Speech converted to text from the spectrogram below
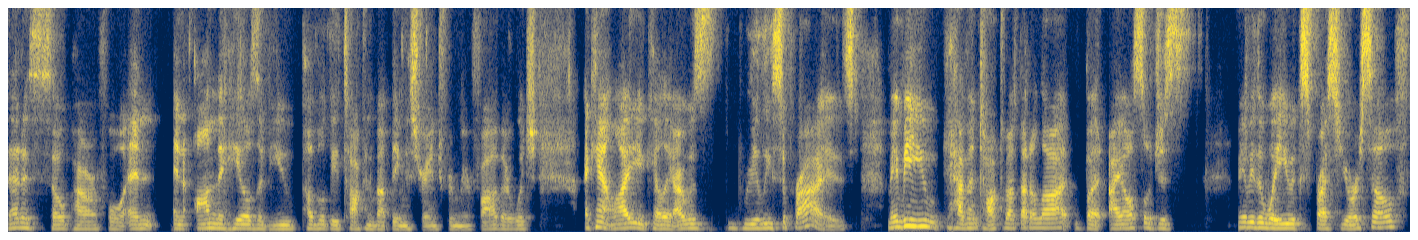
That is so powerful. And and on the heels of you publicly talking about being estranged from your father, which I can't lie to you, Kelly, I was really surprised. Maybe you haven't talked about that a lot, but I also just maybe the way you express yourself,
